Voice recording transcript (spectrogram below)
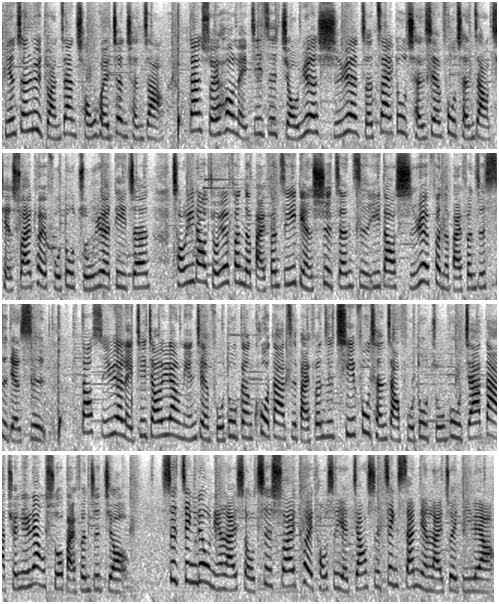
年增率短暂重回正成长。但随后累计至九月、十月则再度呈现负成长，且衰退幅度逐月递增，从一到九月份的百分之一点四增至一到十月份的百分之四点四，到十一月累计交易量年减幅度更扩大至百分之七，负成长幅度逐步加大，全年量缩百分之九。是近六年来首次衰退，同时也将是近三年来最低量。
